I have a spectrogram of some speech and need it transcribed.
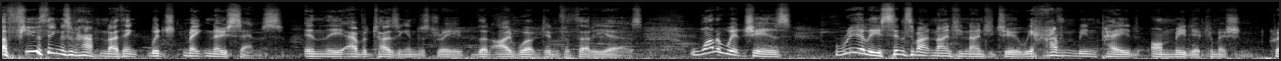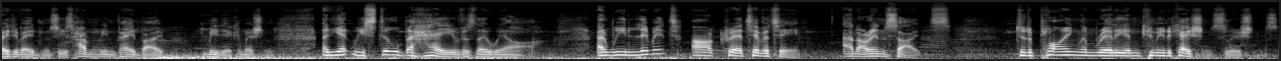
A few things have happened, I think, which make no sense in the advertising industry that I've worked in for 30 years. One of which is really, since about 1992, we haven't been paid on media commission. Creative agencies haven't been paid by media commission. And yet we still behave as though we are. And we limit our creativity and our insights to deploying them really in communication solutions.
